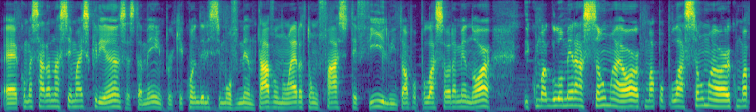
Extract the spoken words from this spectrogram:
é, começaram a nascer mais crianças também, porque quando eles se movimentavam não era tão fácil ter filho, então a população era menor, e com uma aglomeração maior, com uma população maior, com uma,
